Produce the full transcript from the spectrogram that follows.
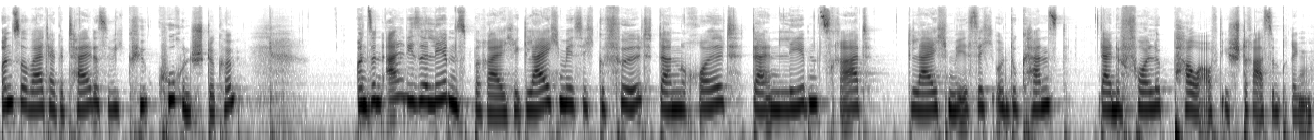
und so weiter geteilt ist, wie Kuchenstücke. Und sind all diese Lebensbereiche gleichmäßig gefüllt, dann rollt dein Lebensrad gleichmäßig und du kannst deine volle Power auf die Straße bringen.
